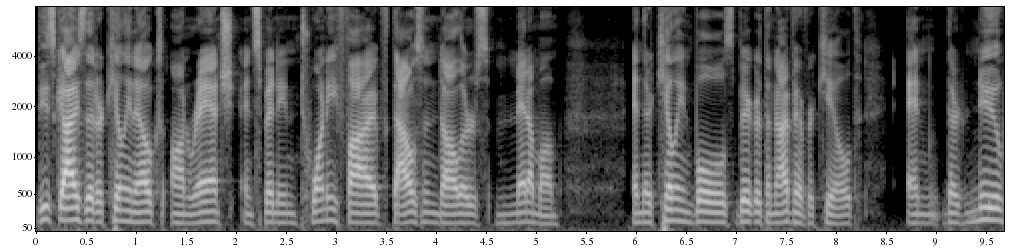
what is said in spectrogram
these guys that are killing elks on ranch and spending $25,000 minimum, and they're killing bulls bigger than I've ever killed, and they're new,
